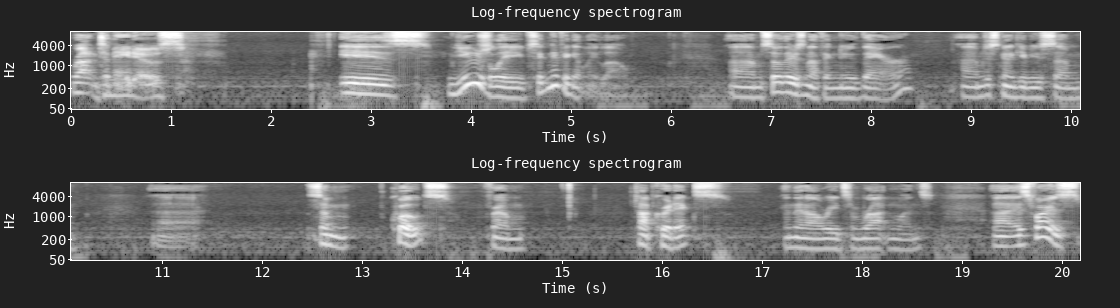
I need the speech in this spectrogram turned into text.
Rotten Tomatoes is usually significantly low. Um, so there's nothing new there. I'm just going to give you some uh, some quotes from top critics, and then I'll read some rotten ones. Uh, as far as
